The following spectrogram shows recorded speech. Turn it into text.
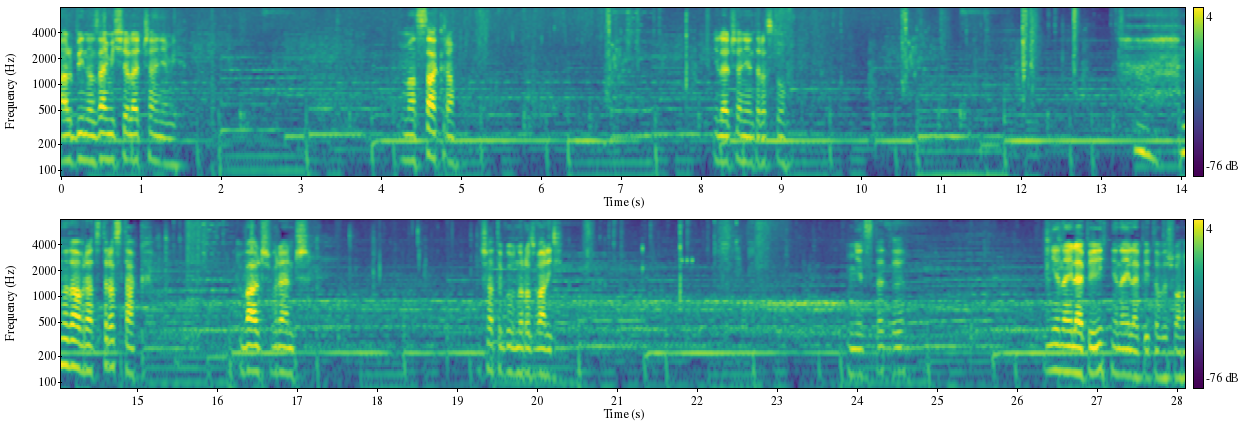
Albino, zajmij się leczeniem ich. Masakra. I leczenie teraz tu. No dobra, to teraz tak. Walcz wręcz. Trzeba to gówno rozwalić. Niestety. Nie najlepiej, nie najlepiej to wyszło.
